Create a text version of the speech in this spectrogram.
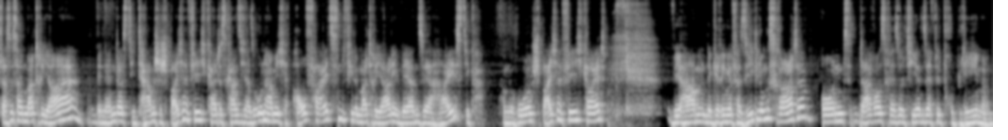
Das ist ein Material, wir nennen das die thermische Speicherfähigkeit. Das kann sich also unheimlich aufheizen. Viele Materialien werden sehr heiß, die haben eine hohe Speicherfähigkeit. Wir haben eine geringe Versiegelungsrate und daraus resultieren sehr viele Probleme.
